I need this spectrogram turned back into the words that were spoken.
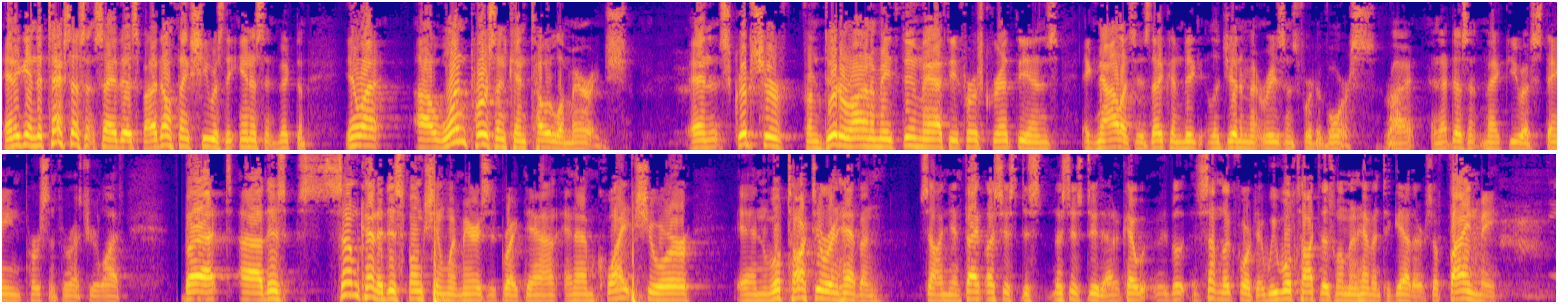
And again, the text doesn't say this, but I don't think she was the innocent victim. You know what? Uh, one person can total a marriage. And scripture from Deuteronomy through Matthew, 1 Corinthians acknowledges there can be legitimate reasons for divorce, right? And that doesn't make you a stained person for the rest of your life. But uh, there's some kind of dysfunction when marriages break down, and I'm quite sure, and we'll talk to her in heaven, Sonia. In fact, let's just, just let's just do that. Okay, something to look forward to. We will talk to this woman in heaven together. So find me.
